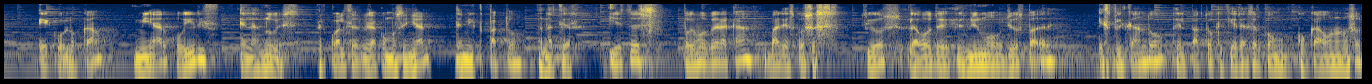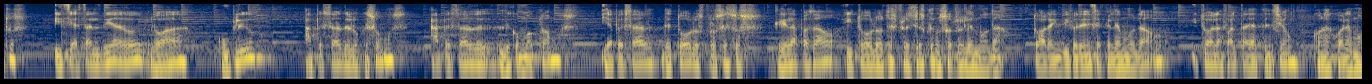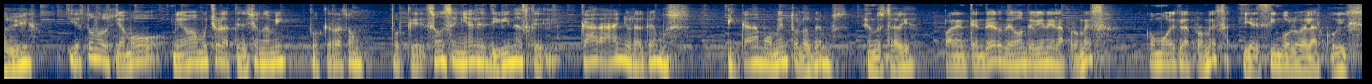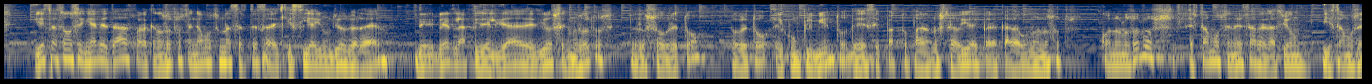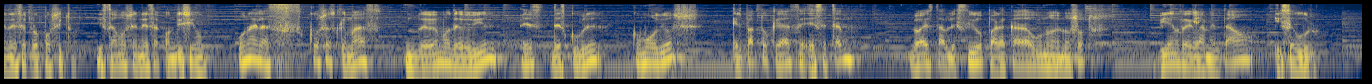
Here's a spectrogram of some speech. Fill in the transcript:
He colocado mi arco iris en las nubes, el cual servirá como señal de mi pacto en la tierra. Y esto es, podemos ver acá varias cosas. Dios, la voz del mismo Dios Padre, explicando el pacto que quiere hacer con, con cada uno de nosotros y que hasta el día de hoy lo ha cumplido a pesar de lo que somos, a pesar de, de cómo actuamos y a pesar de todos los procesos que Él ha pasado y todos los desprecios que nosotros le hemos dado, toda la indiferencia que le hemos dado y toda la falta de atención con la cual hemos vivido. Y esto nos llamó, me llama mucho la atención a mí. ¿Por qué razón? Porque son señales divinas que cada año las vemos, en cada momento los vemos en nuestra vida. Para entender de dónde viene la promesa, cómo es la promesa y el símbolo del arco iris. Y estas son señales dadas para que nosotros tengamos una certeza de que sí hay un Dios verdadero, de ver la fidelidad de Dios en nosotros, pero sobre todo sobre todo el cumplimiento de ese pacto para nuestra vida y para cada uno de nosotros. Cuando nosotros estamos en esa relación y estamos en ese propósito y estamos en esa condición, una de las cosas que más debemos de vivir es descubrir cómo Dios, el pacto que hace es eterno, lo ha establecido para cada uno de nosotros, bien reglamentado y seguro,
